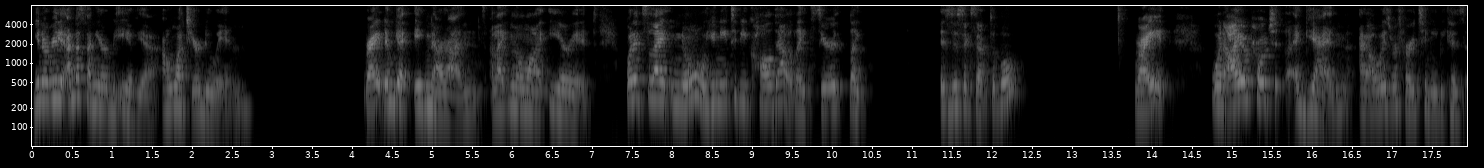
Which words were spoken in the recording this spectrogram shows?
you don't really understand your behavior and what you're doing. Right? Them get ignorant, like no want to hear it. But it's like, no, you need to be called out. Like, serious, like, is this acceptable? Right? when I approach again, I always refer to me because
